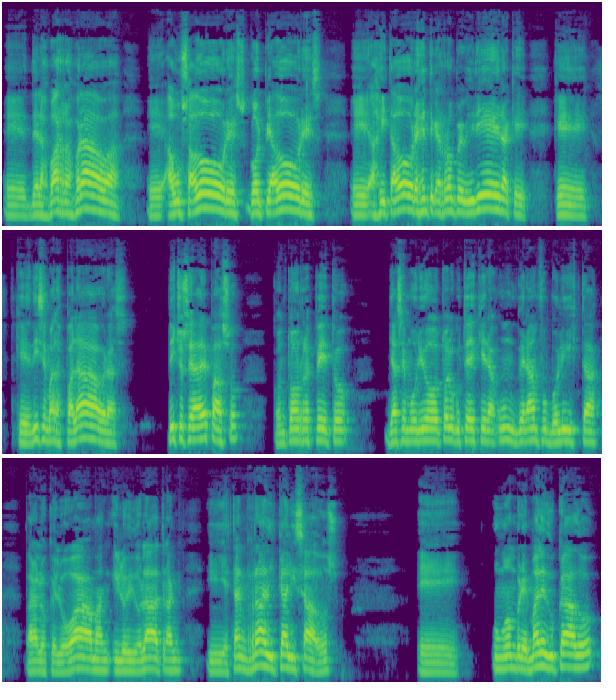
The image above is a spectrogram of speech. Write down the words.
de las barras bravas, abusadores, golpeadores, agitadores, gente que rompe vidriera, que, que que dice malas palabras. Dicho sea de paso, con todo respeto, ya se murió todo lo que ustedes quieran, un gran futbolista para los que lo aman y lo idolatran y están radicalizados. Eh, un hombre mal educado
